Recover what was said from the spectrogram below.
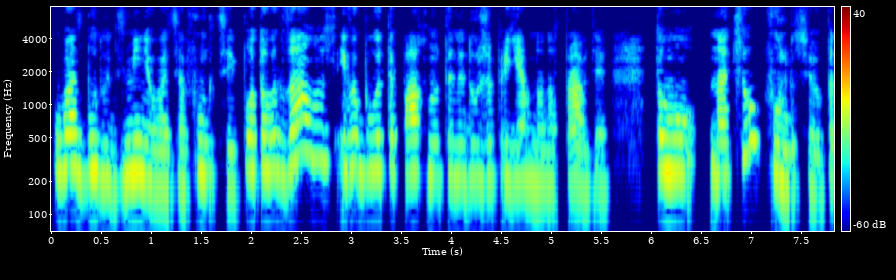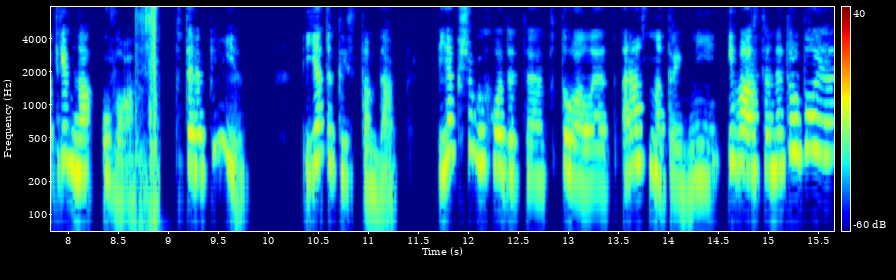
У вас будуть змінюватися функції потових залоз, і ви будете пахнути не дуже приємно насправді. Тому на цю функцію потрібна увага. В терапії є такий стандарт. Якщо ви ходите в туалет раз на три дні і вас це не турбує,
